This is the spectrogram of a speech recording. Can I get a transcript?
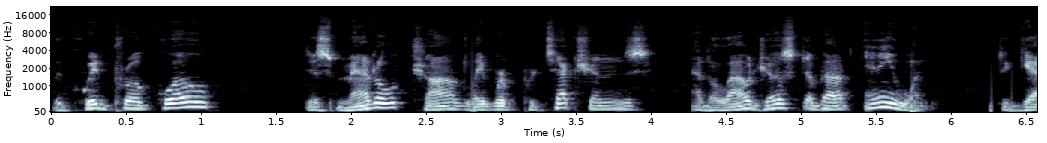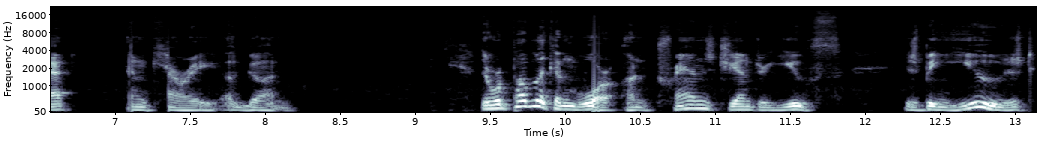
The quid pro quo dismantle child labor protections and allow just about anyone to get and carry a gun. The Republican war on transgender youth is being used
